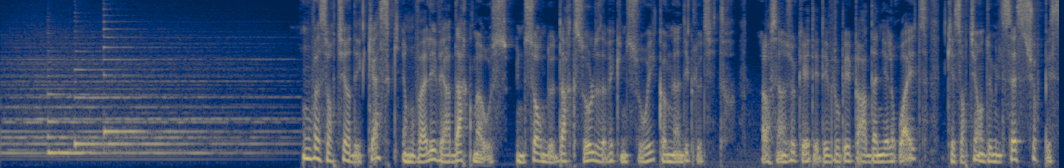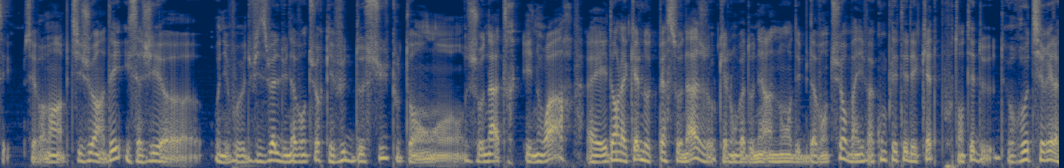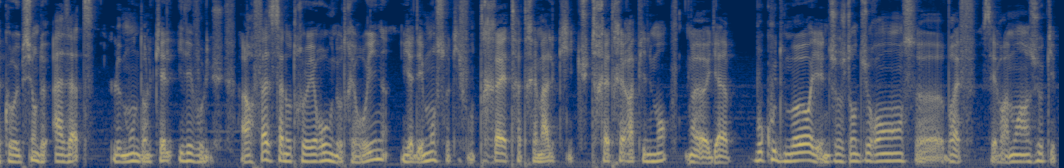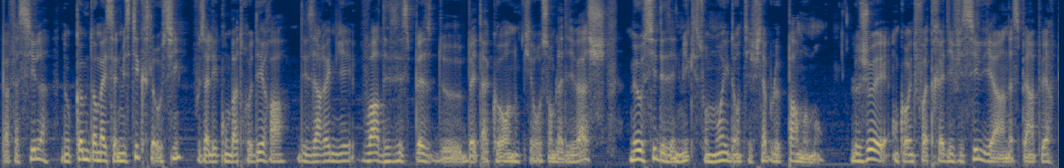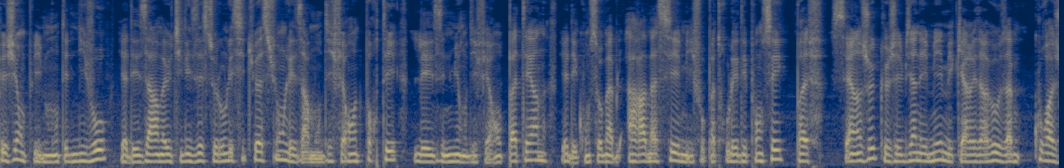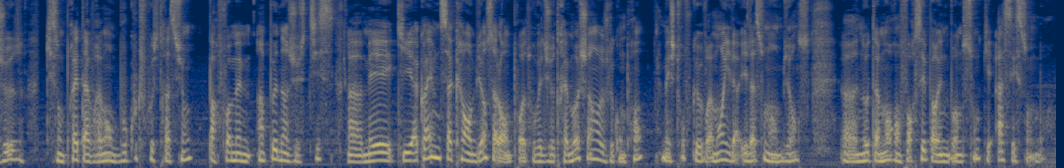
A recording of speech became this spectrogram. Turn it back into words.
On va sortir des casques et on va aller vers Dark Mouse, une sorte de Dark Souls avec une souris comme l'indique le titre. Alors c'est un jeu qui a été développé par Daniel White, qui est sorti en 2016 sur PC. C'est vraiment un petit jeu indé, il s'agit euh, au niveau visuel d'une aventure qui est vue de dessus tout en jaunâtre et noir, et dans laquelle notre personnage, auquel on va donner un nom au début d'aventure, bah, il va compléter des quêtes pour tenter de, de retirer la corruption de Azat, le monde dans lequel il évolue. Alors face à notre héros ou notre héroïne, il y a des monstres qui font très très très mal, qui tuent très très rapidement. Euh, il y a beaucoup de morts, il y a une jauge d'endurance, euh, bref, c'est vraiment un jeu qui est pas facile. Donc comme dans and Mystics, là aussi, vous allez combattre des rats, des araignées, voire des espèces de bêtes à cornes qui ressemblent à des vaches, mais aussi des ennemis qui sont moins identifiables par moment. Le jeu est encore une fois très difficile, il y a un aspect un peu RPG, on peut y monter de niveau, il y a des armes à utiliser selon les situations, les armes ont différentes portées, les ennemis ont différents patterns, il y a des consommables à ramasser mais il faut pas trop les dépenser. Bref, c'est un jeu que j'ai bien aimé mais qui est réservé aux âmes courageuses, qui sont prêtes à vraiment beaucoup de frustration, parfois même un peu d'injustice, euh, mais qui a quand même une sacrée ambiance. Alors on pourrait trouver le jeu très moche, hein, je le comprends, mais je trouve que vraiment il a, il a son ambiance, euh, notamment renforcée par une bande son qui est assez sombre.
